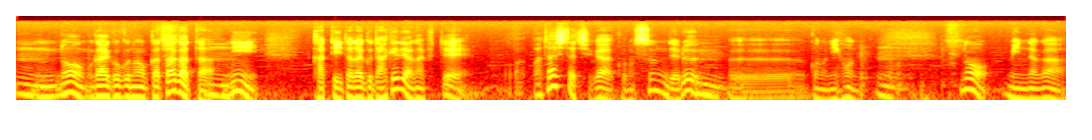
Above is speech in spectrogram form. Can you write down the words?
うん。の外国の方々に買っていただくだけではなくて私たちがこの住んでる、この日本うん。のみんなが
